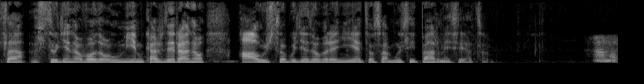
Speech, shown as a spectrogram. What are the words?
sa studenou vodou umiem každé ráno a už to bude dobre. Nie, to sa musí pár mesiacov. Áno.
